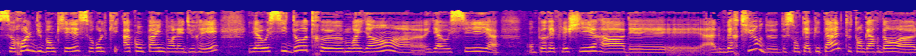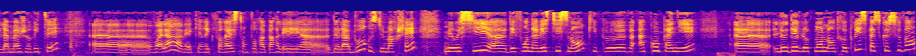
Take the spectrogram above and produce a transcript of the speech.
ce rôle du banquier, ce rôle qui accompagne dans la durée. Il y a aussi d'autres moyens. Il y a aussi, on peut réfléchir à l'ouverture de, de, son capital tout en gardant la majorité. voilà, avec Eric Forest, on pourra parler de la bourse, du marché, mais aussi des fonds d'investissement qui peuvent accompagner euh, le développement de l'entreprise parce que souvent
